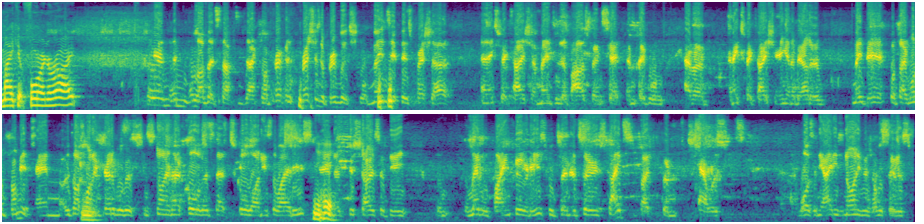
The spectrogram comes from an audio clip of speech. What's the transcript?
make it four in a row. Yeah, I love that stuff, Zac. Like, pressure's a privilege. It means if there's pressure and expectation, means that the bar's been set and people have a, an expectation you're going to be able to meet their what they want from you. And I find mm. incredible that since 1904 that that scoreline is the way it is. Yeah. And it just shows that the, the, the level playing field it is between the two states, both from how it was, was in the 80s and 90s, which obviously was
